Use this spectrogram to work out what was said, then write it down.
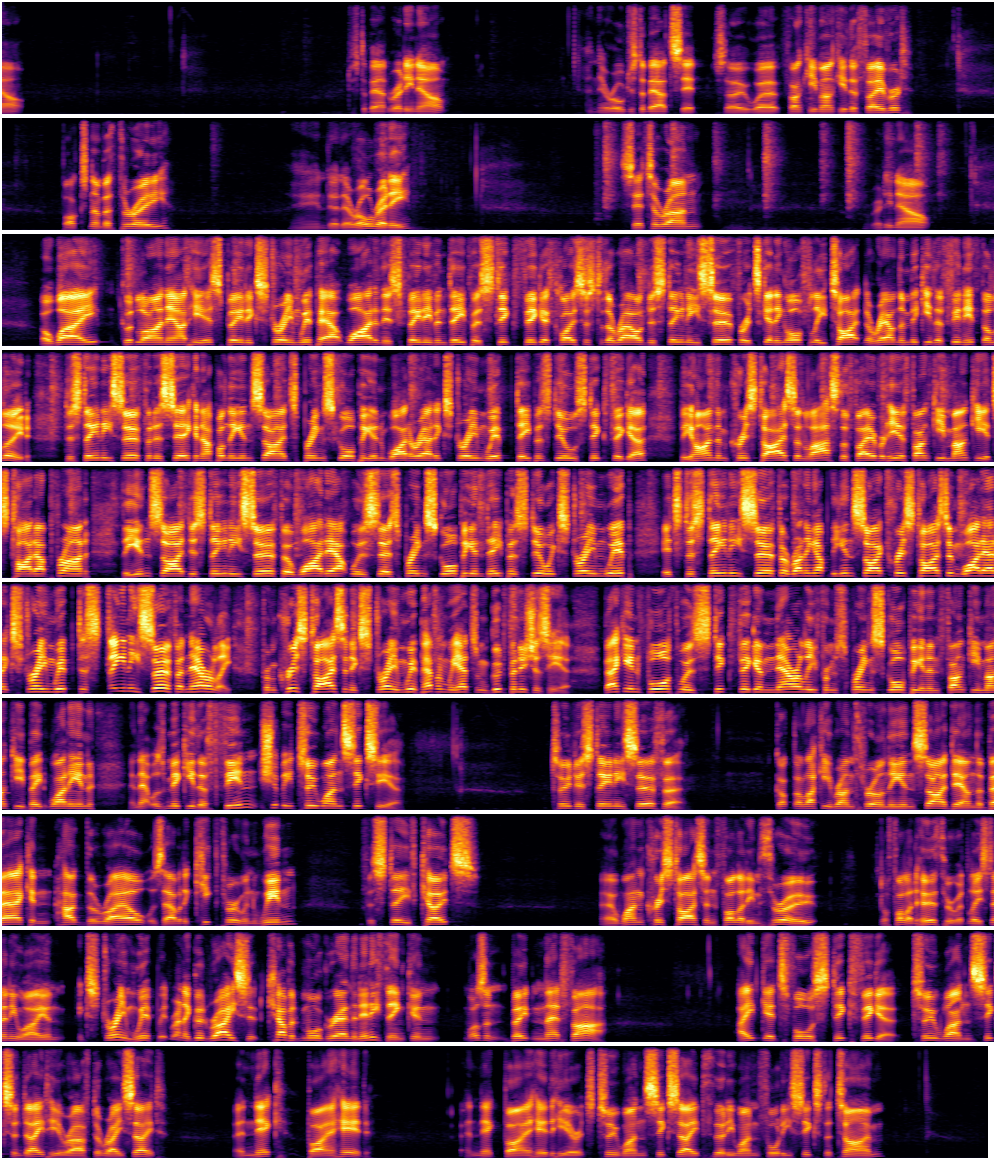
now. Just about ready now. And they're all just about set. So uh, Funky Monkey the favourite. Box number three. And uh, they're all ready. Set to run. Ready now. Away. Good line out here. Speed extreme whip out wide and there's speed even deeper. Stick figure closest to the rail. Destiny Surfer. It's getting awfully tight and around the Mickey the Fin hit the lead. Destiny Surfer to second. Up on the inside Spring Scorpion. Wider out extreme whip. Deeper still stick figure. Behind them Chris Tyson. Last the favourite here Funky Monkey. It's tight up front. The inside Destiny Surfer. Wide out was uh, Spring Scorpion. Deeper still extreme whip. It's Destiny Surfer running up the inside Chris Tyson. Wide out extreme whip. Destiny Surfer narrowly from Chris Tyson. Extreme whip. Haven't we had some good finishes here? Back in fourth was Stick Figure narrowly from Spring Scorpion and Funky Monkey beat one in, and that was Mickey the Fin. Should be 2 1 6 here. Two Destiny Surfer. Got the lucky run through on the inside down the back and hugged the rail. Was able to kick through and win for Steve Coates. Uh, one Chris Tyson followed him through or followed her through at least anyway. And Extreme Whip, it ran a good race. It covered more ground than anything and wasn't beaten that far. Eight gets four stick figure. Two, one, six, and eight here after race eight. A neck by a head. A neck by a head here. It's two, one, six, eight, thirty-one, forty-six the time.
